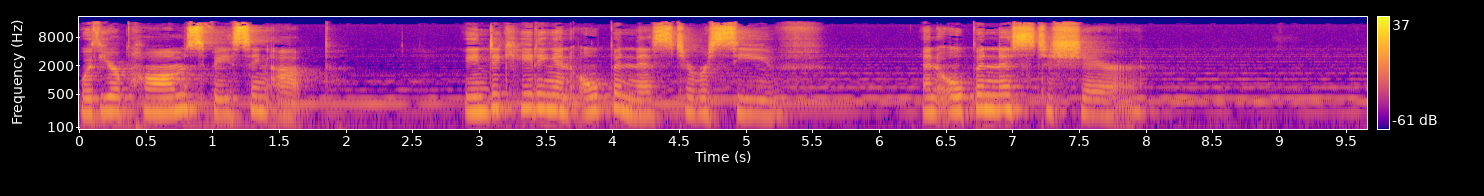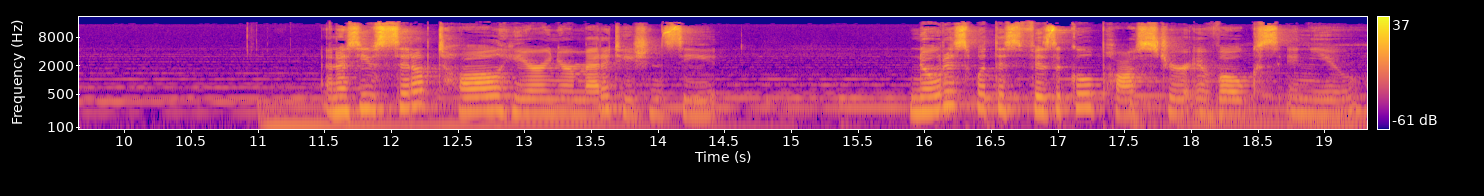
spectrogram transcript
with your palms facing up, indicating an openness to receive, an openness to share. And as you sit up tall here in your meditation seat, notice what this physical posture evokes in you.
